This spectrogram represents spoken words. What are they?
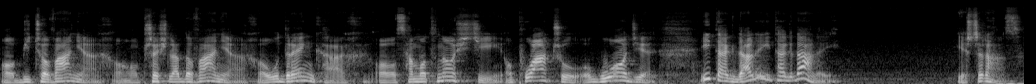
o biczowaniach, o prześladowaniach, o udrękach, o samotności, o płaczu, o głodzie itd., tak itd. Tak Jeszcze raz.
